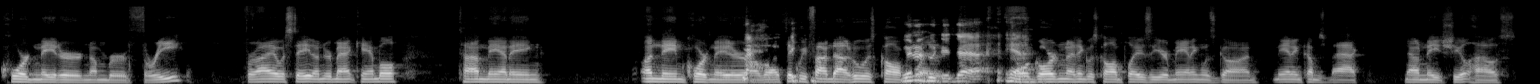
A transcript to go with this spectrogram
coordinator number three for Iowa State under Matt Campbell, Tom Manning, unnamed coordinator. Although I think we found out who was calling. We know plays. who did that. Yeah, Will Gordon, I think, was calling plays the year Manning was gone. Manning comes back now. Nate Scheelhaase,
